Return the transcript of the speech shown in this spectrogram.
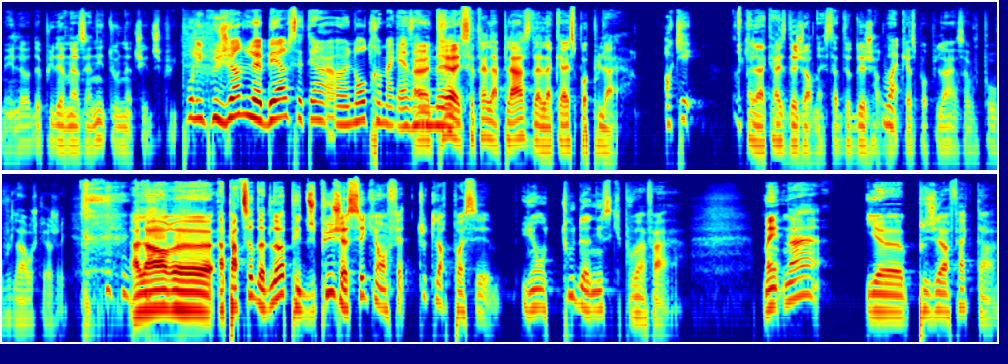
Mais là, depuis les dernières années, tout venait de chez Dupuis. Pour les plus jeunes, le Bell, c'était un, un autre magasin Un de meubles. c'était la place de la caisse populaire. OK. À La caisse Desjardins, c'est-à-dire Desjardins, Ouais. la caisse populaire, ça vous prouve l'âge que j'ai. Alors, euh, à partir de là, puis Dupuis, je sais qu'ils ont fait tout leur possible. Ils ont tout donné ce qu'ils pouvaient faire. Maintenant, il y a plusieurs facteurs.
